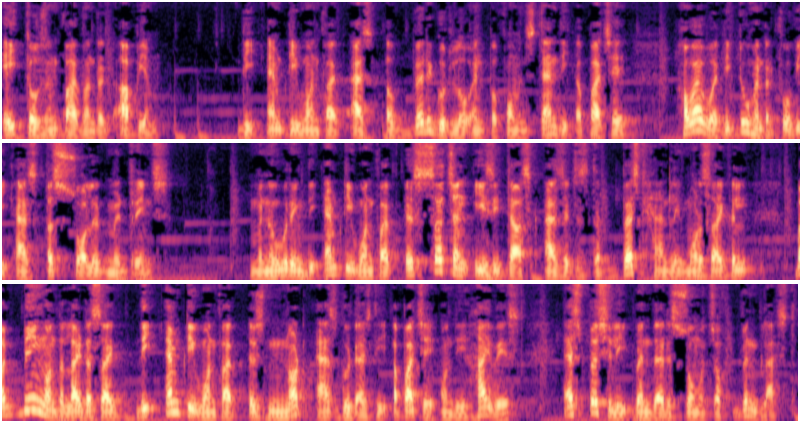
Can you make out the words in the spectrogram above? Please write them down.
8,500 rpm. The MT-15 has a very good low-end performance than the Apache, however the 200 4V has a solid mid-range. Maneuvering the MT-15 is such an easy task as it is the best handling motorcycle but being on the lighter side, the MT-15 is not as good as the Apache on the highways, especially when there is so much of wind blast.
